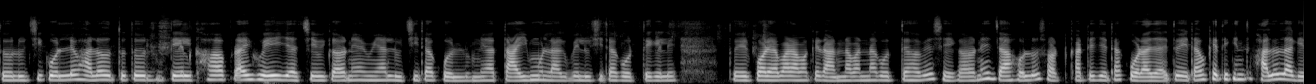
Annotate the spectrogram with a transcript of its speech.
তো লুচি করলে ভালো হতো, তো তেল খাওয়া প্রায় হয়েই যাচ্ছে, ওই কারণে আমি আর লুচিটা করলুম না। আর টাইমও লাগবে লুচিটা করতে গেলে। তো এরপরে আবার আমাকে রান্না বান্না করতে হবে, সেই কারণে যা হলো শর্টকাটে যেটা করা যায়। তো এটাও খেতে কিন্তু ভালো লাগে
